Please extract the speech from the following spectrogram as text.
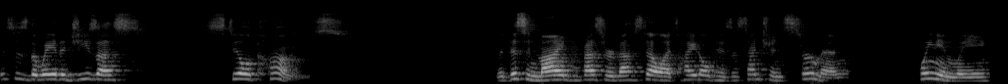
This is the way that Jesus still comes. With this in mind, Professor Westhelle titled his Ascension sermon poignantly,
